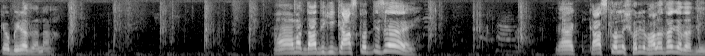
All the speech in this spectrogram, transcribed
কেউ বেড়াবে না। হ্যাঁ আমার দাদি কি কাজ করতেছে? হ্যাঁ কাজ করলে শরীর ভালো থাকে দাদি?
